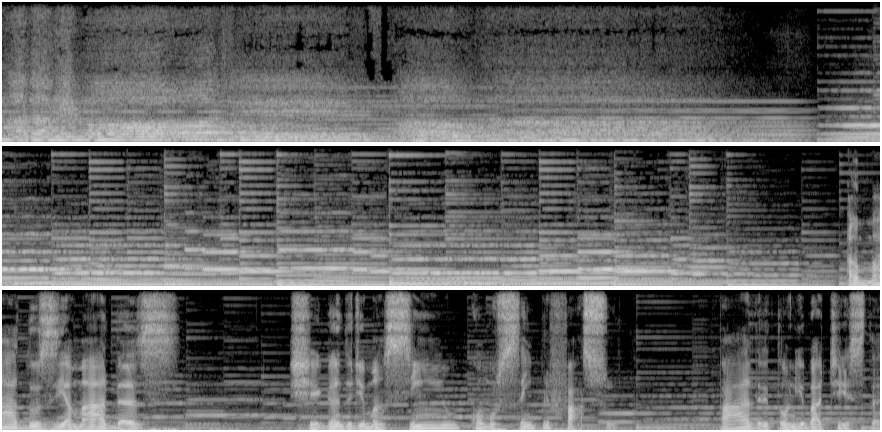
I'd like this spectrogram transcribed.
nada me pode Amados e amadas, chegando de mansinho, como sempre faço. Padre Tony Batista,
